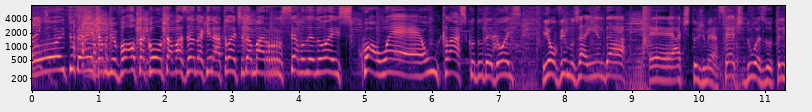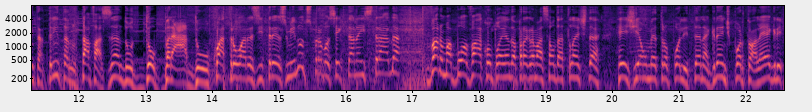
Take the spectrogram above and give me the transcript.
Muito bem, estamos de volta com o Tá Vazando aqui na Atlântida, Marcelo D2. Qual é um clássico do D2? E ouvimos ainda é, Atitude 67, duas do 3030 no Tá Vazando Dobrado. 4 horas e 3 minutos para você que tá na estrada. Vá numa boa, vá acompanhando a programação da Atlântida, região metropolitana, Grande Porto Alegre.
